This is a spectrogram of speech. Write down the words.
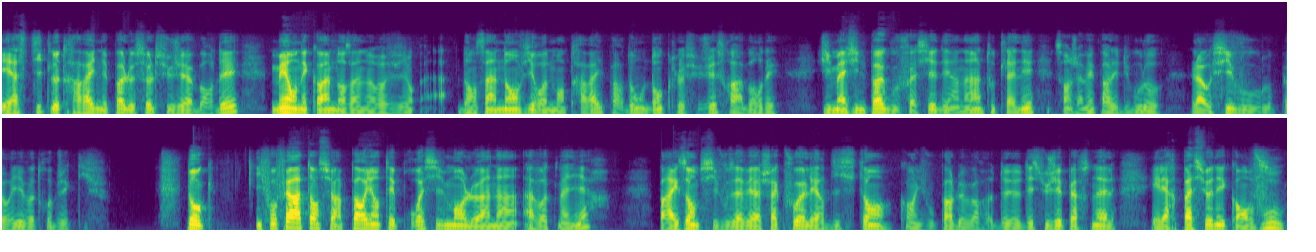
Et à ce titre, le travail n'est pas le seul sujet abordé, mais on est quand même dans un, dans un environnement de travail, pardon, donc le sujet sera abordé. J'imagine pas que vous fassiez des 1 à 1 toute l'année sans jamais parler du boulot. Là aussi, vous louperiez votre objectif. Donc, il faut faire attention à ne pas orienter progressivement le 1 à 1 à votre manière. Par exemple, si vous avez à chaque fois l'air distant quand il vous parle de, vo- de- des sujets personnels et l'air passionné quand vous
